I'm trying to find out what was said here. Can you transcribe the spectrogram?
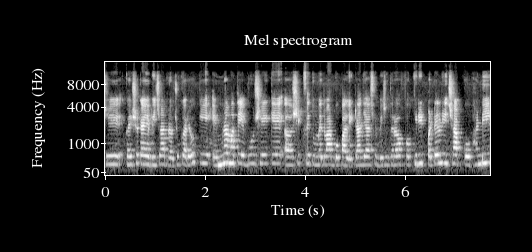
જે કહી શકાય, વિચાર રજૂ કર્યો કે એમના મતે એવું છે કે શિક્ષિત ઉમેદવાર ગોપાલ ઇટાલિયા છે. બીજી તરફ કિરીટ પટેલની છાપ કૌભાંડી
